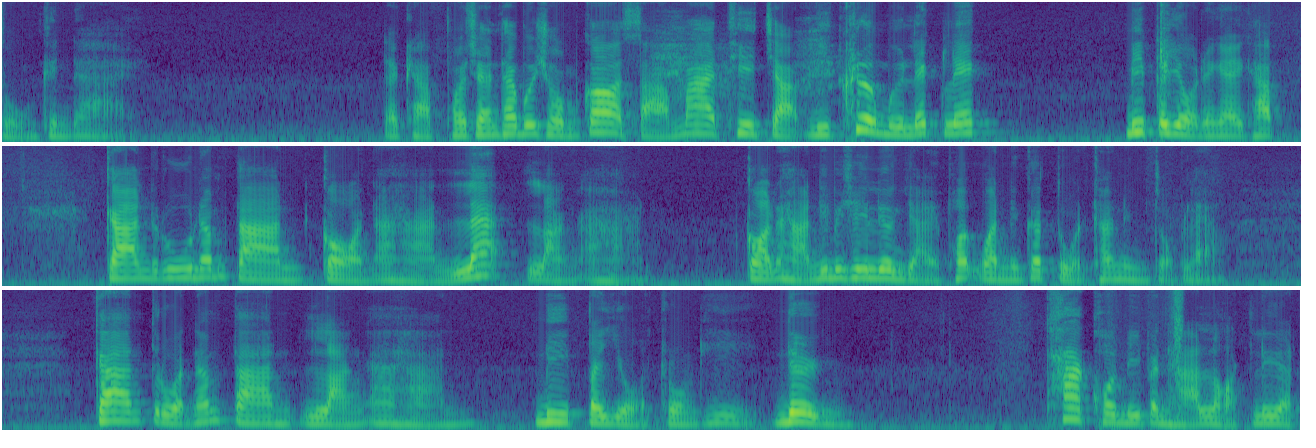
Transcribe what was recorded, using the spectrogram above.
สูงขึ้นได้นะครับเพราะฉะนั้นท่านผู้ชมก็สามารถที่จะมีเครื่องมือเล็กๆ มีประโยชน์ยังไงครับ การรู้น้ำตาลก่อนอาหารและหลังอาหาร ก่อนอาหารนี่ไม่ใช่เรื่องใหญ่เพราะวันหนึ่งก็ตรวจครั้งหนึ่งจบแล้ว การตรวจน้ำตาลหลังอาหารมีประโยชน์ตรงที่หนึ่งถ้าคนมีปัญหาหลอดเลือด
